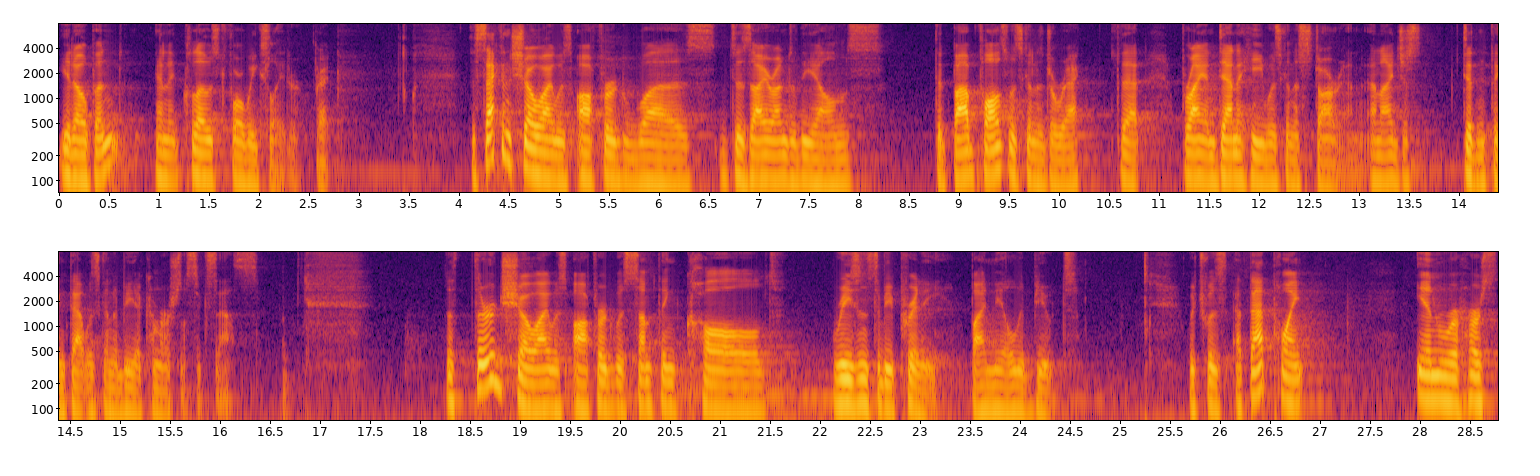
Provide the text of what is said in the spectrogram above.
It opened and it closed four weeks later. Right. The second show I was offered was Desire Under the Elms, that Bob Falls was going to direct, that Brian Dennehy was going to star in. And I just didn't think that was going to be a commercial success. The third show I was offered was something called Reasons to Be Pretty by Neil LaBute, which was at that point in rehearse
